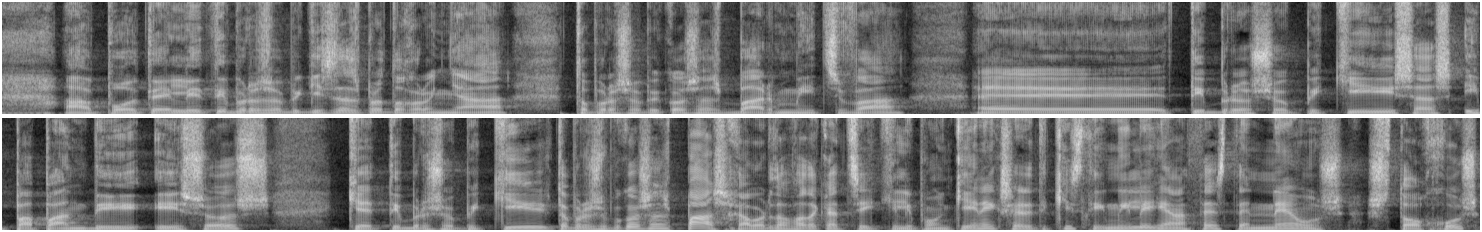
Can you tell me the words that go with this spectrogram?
αποτελεί την προσωπική σας πρωτοχρονιά. Το προσωπικό σας μπαρ μίτσβα. Ε, την προσωπική σας υπαπαντή, ίσως. Και την προσωπική, το προσωπικό σας Πάσχα. Μπορείτε να φάτε κατσίκι. Λοιπόν, και είναι εξαιρετική στιγμή λέει, για να θέσετε νέους στόχους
